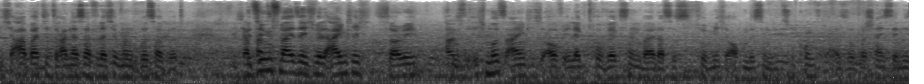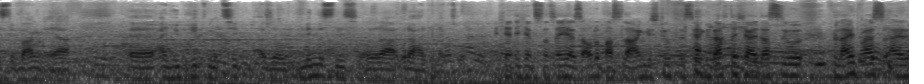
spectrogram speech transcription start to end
ich arbeite daran, dass er vielleicht irgendwann größer wird. Ich Beziehungsweise ich will eigentlich, sorry, also ich muss eigentlich auf Elektro wechseln, weil das ist für mich auch ein bisschen die Zukunft. Also wahrscheinlich ist der nächste Wagen eher äh, ein Hybrid mit also mindestens oder, oder halt Elektro. Ich hätte dich jetzt tatsächlich als Autobastler eingestuft, deswegen dachte ich halt, dass du vielleicht was äh,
